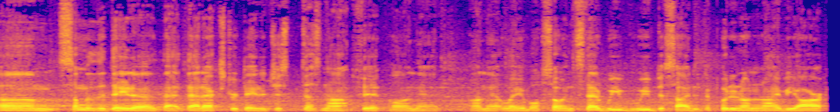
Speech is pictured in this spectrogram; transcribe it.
um, some of the data that that extra data just does not fit on that on that label. So instead, we we've decided to put it on an IVR.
